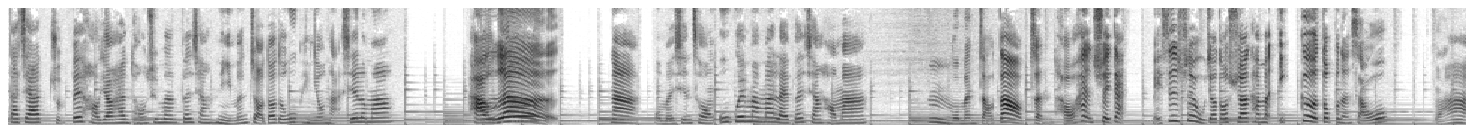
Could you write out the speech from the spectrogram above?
大家准备好要和同学们分享你们找到的物品有哪些了吗？好了，那我们先从乌龟慢慢来分享好吗？嗯，我们找到枕头和睡袋，每次睡午觉都需要它们，一个都不能少哦。哇，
